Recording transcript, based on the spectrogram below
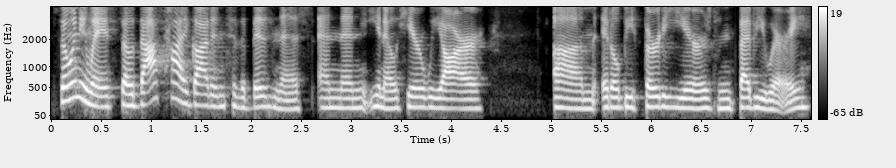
So anyways so that's how i got into the business and then, you know, here we are. Um, it'll be 30 years in February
